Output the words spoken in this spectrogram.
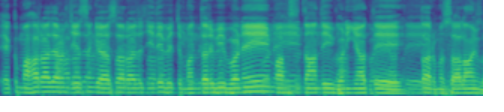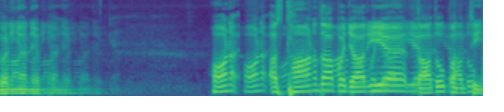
ਇੱਕ ਮਹਾਰਾਜਾ ਰਣਜੀਤ ਸਿੰਘ ਐਸਾ ਰਾਜਾ ਜਿਹਦੇ ਵਿੱਚ ਮੰਦਿਰ ਵੀ ਬਣੇ, ਮਸਜਿਦਾਂ ਦੀ ਬਣੀਆਂ ਤੇ ਧਰਮਸ਼ਾਲਾ ਵੀ ਬਣੀਆਂ ਨੇ। ਹੁਣ ਅਸਥਾਨ ਦਾ ਪੁਜਾਰੀ ਹੈ ਦਾਦੂ ਪੰਥੀ।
